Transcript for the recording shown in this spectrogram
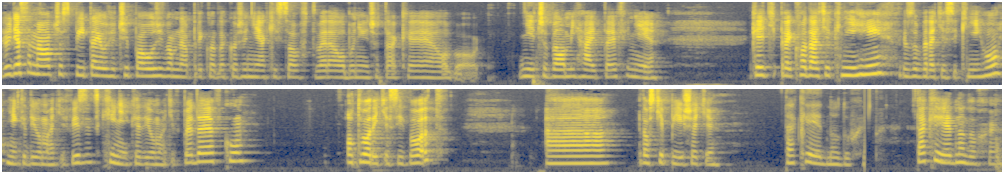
Ľudia sa ma občas pýtajú, že či používam napríklad akože nejaký software alebo niečo také, alebo niečo veľmi high-tech. Nie. Keď prekladáte knihy, zoberete si knihu, niekedy ju máte fyzicky, niekedy ju máte v pdf otvoríte si Word a proste píšete. Také jednoduché. Také jednoduché.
